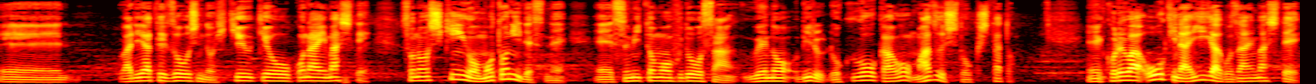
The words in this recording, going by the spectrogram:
えー、割当増資の引き受けを行いましてその資金をもとにですね、えー、住友不動産上野ビル6号館をまず取得したと、えー、これは大きな意義がございまして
